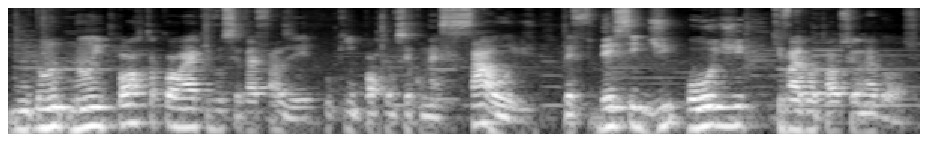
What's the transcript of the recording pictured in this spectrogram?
Não, não importa qual é que você vai fazer, o que importa é você começar hoje decidir hoje que vai botar o seu negócio.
